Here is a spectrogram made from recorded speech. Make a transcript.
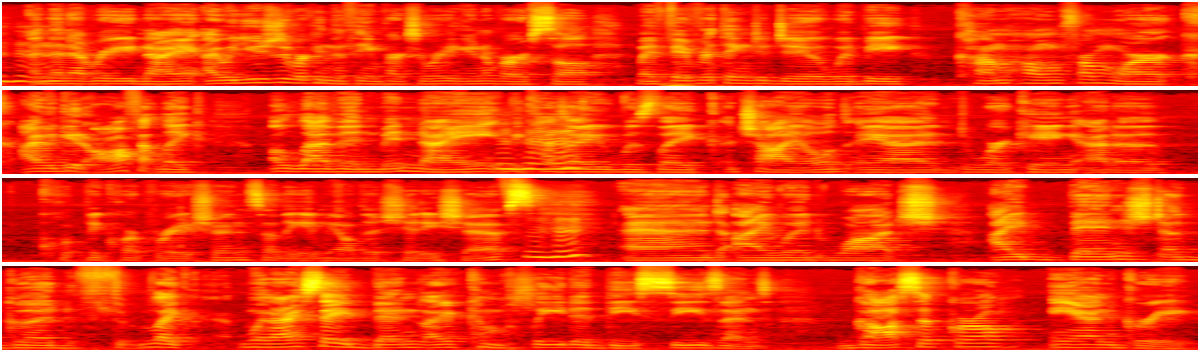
Mm-hmm. and then every night I would usually work in the theme parks. I work at Universal. My favorite thing to do would be come home from work. I would get off at like eleven midnight because Mm-hmm. I was like a child and working at a big corporation, so they gave me all those shitty shifts. Mm-hmm. And I would watch. I binged a good th- like when I say binge, I completed these seasons. Gossip Girl and Greek.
